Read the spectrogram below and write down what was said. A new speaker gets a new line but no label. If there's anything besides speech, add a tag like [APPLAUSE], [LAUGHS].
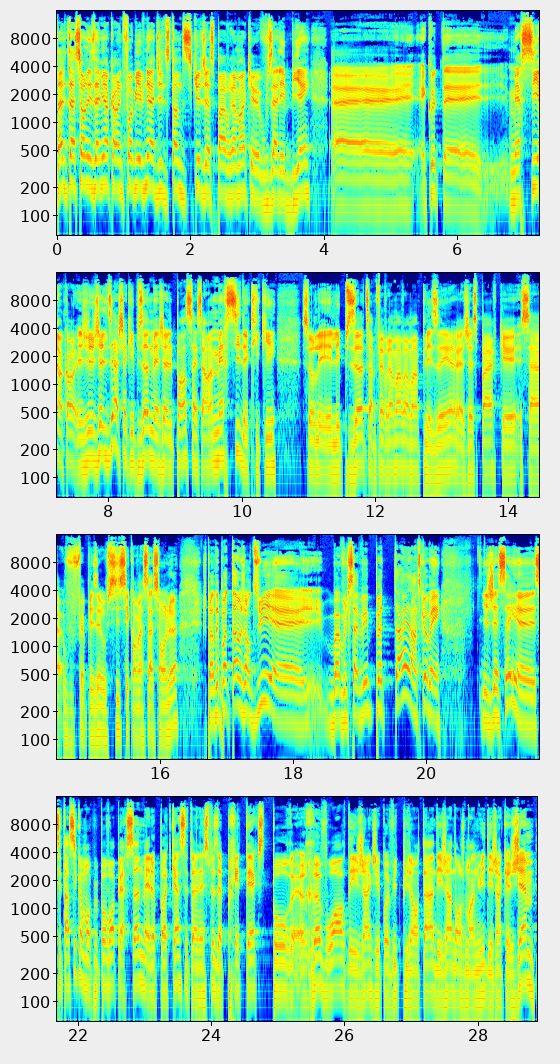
Salutations les amis, encore une fois, bienvenue à J'ai du temps de discute. J'espère vraiment que vous allez bien. Euh, écoute, euh, merci encore. Je, le dis à chaque épisode, mais je le pense sincèrement. Merci de cliquer sur l'épisode. Ça me fait vraiment, vraiment plaisir. Euh, J'espère que ça vous fait plaisir aussi, ces conversations-là. Je perdrai pas de temps aujourd'hui. Euh, ben, vous le savez peut-être. En tout cas, ben. J'essaie, euh, c'est ainsi comme on peut pas voir personne, mais le podcast est un espèce de prétexte pour revoir des gens que j'ai pas vus depuis longtemps, des gens dont je m'ennuie, des gens que j'aime.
